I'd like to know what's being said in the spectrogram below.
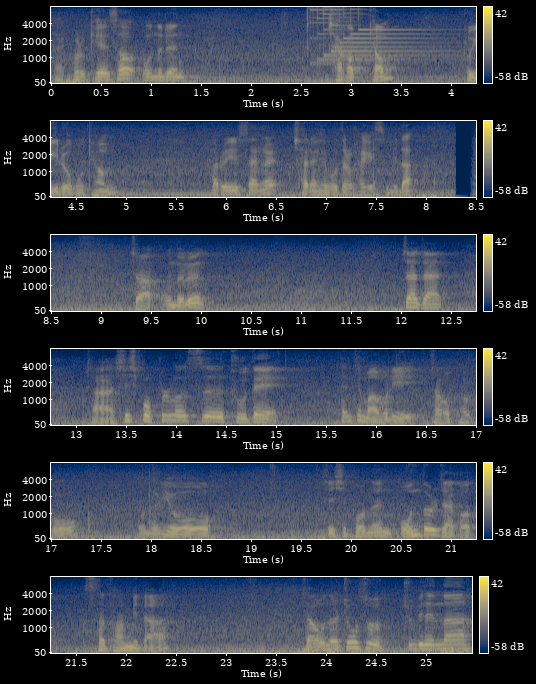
자 그렇게 해서 오늘은 작업 겸 브이로그 겸 하루 일상을 촬영해 보도록 하겠습니다. 자 오늘은 짜잔 자 CC4 플러스 두대 텐트 마무리 작업하고 오늘 요 CC4는 온돌 작업 스타트 합니다 자 오늘 쪼수 준비됐나?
